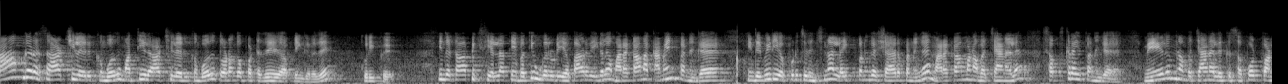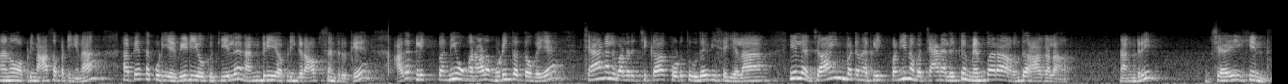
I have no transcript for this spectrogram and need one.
காங்கிரஸ் ஆட்சியில் இருக்கும்போது மத்தியில் ஆட்சியில் இருக்கும்போது தொடங்கப்பட்டது அப்படிங்கிறது குறிப்பு. இந்த டாபிக்ஸ் எல்லாத்தையும் பற்றி உங்களுடைய பார்வைகளை மறக்காமல் கமெண்ட் பண்ணுங்கள் இந்த வீடியோ பிடிச்சிருந்துச்சுன்னா லைக் பண்ணுங்கள் ஷேர் பண்ணுங்கள் மறக்காமல் நம்ம சேனலை சப்ஸ்கிரைப் பண்ணுங்கள் மேலும் நம்ம சேனலுக்கு சப்போர்ட் பண்ணணும் அப்படின்னு ஆசைப்பட்டீங்கன்னா நான் பேசக்கூடிய வீடியோக்கு கீழே நன்றி அப்படிங்கிற ஆப்ஷன் இருக்குது அதை கிளிக் பண்ணி உங்களால் முடிந்த தொகையை சேனல் வளர்ச்சிக்காக கொடுத்து உதவி செய்யலாம். இல்லை ஜாயின் பட்டனை கிளிக் பண்ணி நம்ம சேனலுக்கு மெம்பராக வந்து ஆகலாம். நன்றி. ஜெய்ஹிந்த்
